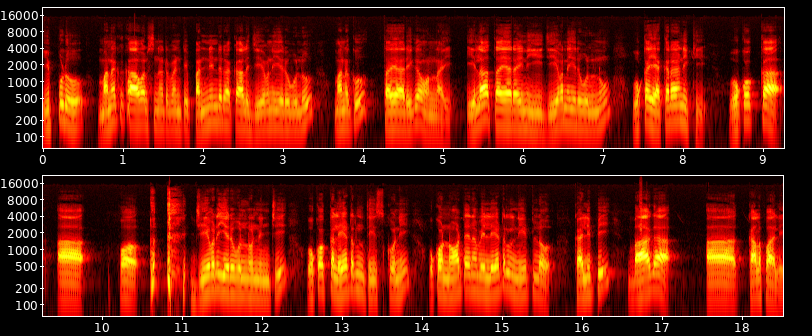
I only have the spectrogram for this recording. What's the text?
ఇప్పుడు మనకు కావలసినటువంటి పన్నెండు రకాల జీవన ఎరువులు మనకు తయారీగా ఉన్నాయి. ఇలా తయారైన ఈ జీవన ఎరువులను ఒక ఎకరానికి ఒక్కొక్క జీవన ఎరువుల నుంచి ఒక్కొక్క లీటర్ను తీసుకొని ఒక నూట ఎనభై లీటర్ల నీటిలో కలిపి బాగా కలపాలి.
